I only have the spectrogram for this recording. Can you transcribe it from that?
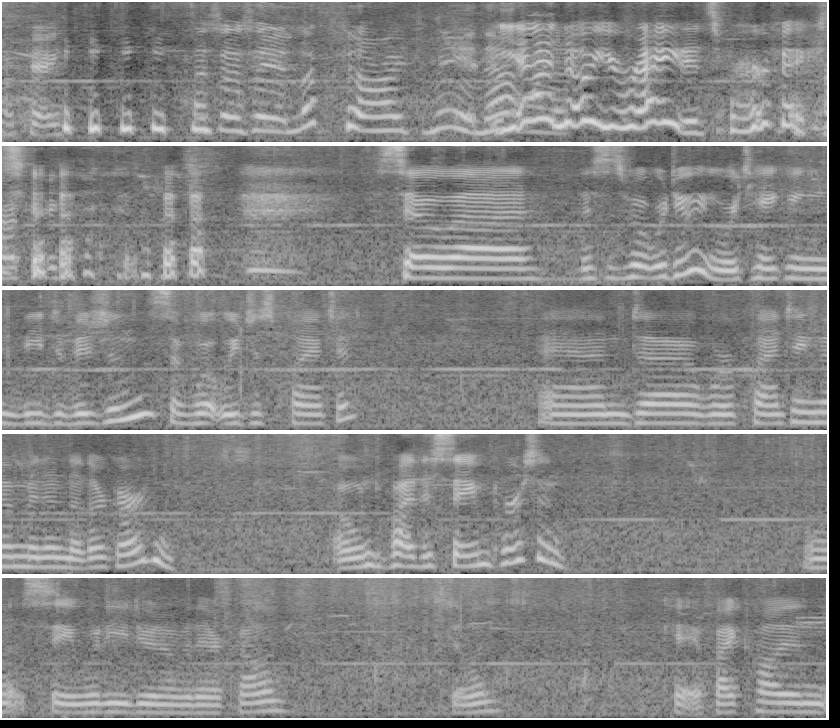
Okay. What I'm saying. It looks all right to me. And yeah, no, you're right. It's perfect. Okay. So uh, this is what we're doing. We're taking the divisions of what we just planted, and uh, we're planting them in another garden, owned by the same person. Well, let's see. What are you doing over there, Colin? Dylan. Okay, if I call in,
